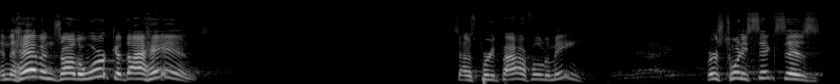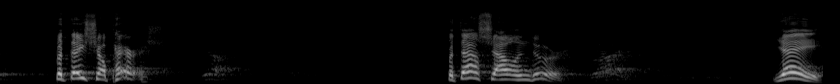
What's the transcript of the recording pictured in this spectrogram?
And the heavens are the work of thy hands. Sounds pretty powerful to me. Verse 26 says, But they shall perish. But thou shalt endure. Yea,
